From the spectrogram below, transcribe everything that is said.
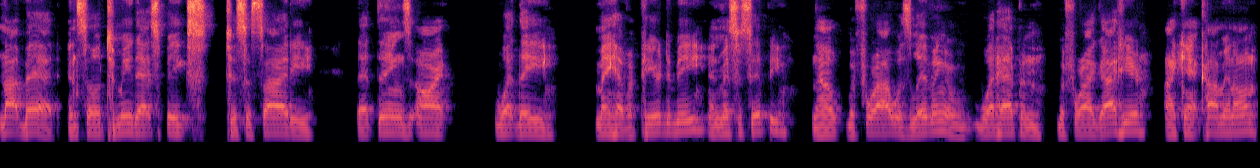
not bad. And so to me, that speaks to society that things aren't what they may have appeared to be in Mississippi. Now, before I was living or what happened before I got here, I can't comment on.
